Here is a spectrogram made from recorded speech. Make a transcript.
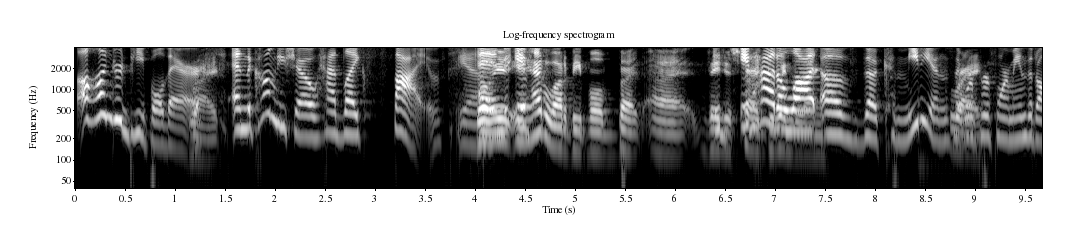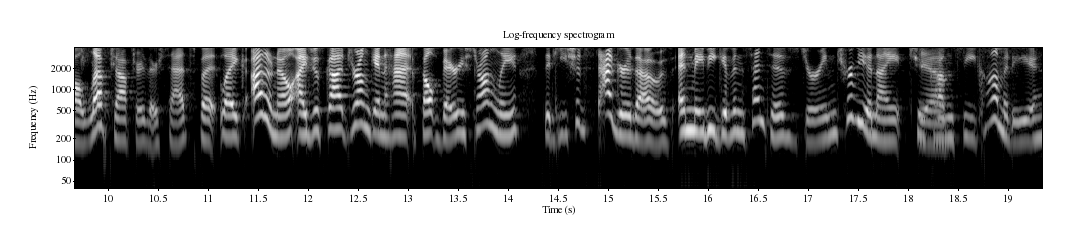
a hundred people there, Right. and the comedy show had like five. Yeah. Well, and it, it if- had a lot of people, but uh, they just it had a lot dwindling. of the comedians that were performing that all left after their sets but like i don't know i just got drunk and ha- felt very strongly that he should stagger those and maybe give incentives during trivia night to Yeah. come see comedy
